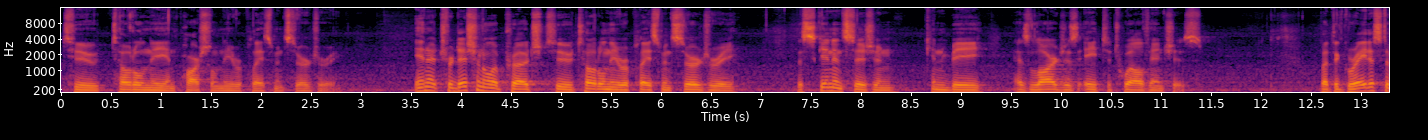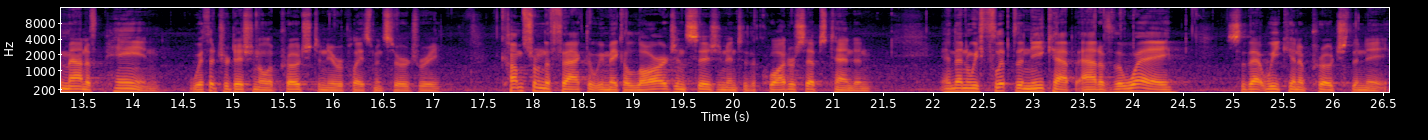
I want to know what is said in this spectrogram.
to total knee and partial knee replacement surgery. In a traditional approach to total knee replacement surgery, the skin incision can be as large as 8 to 12 inches. But the greatest amount of pain with a traditional approach to knee replacement surgery comes from the fact that we make a large incision into the quadriceps tendon and then we flip the kneecap out of the way so that we can approach the knee.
